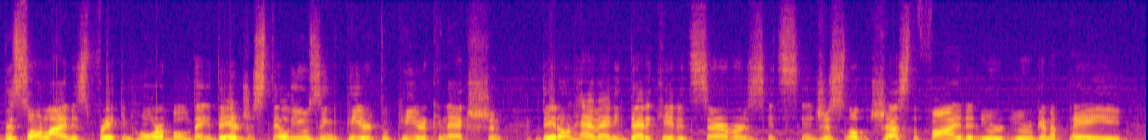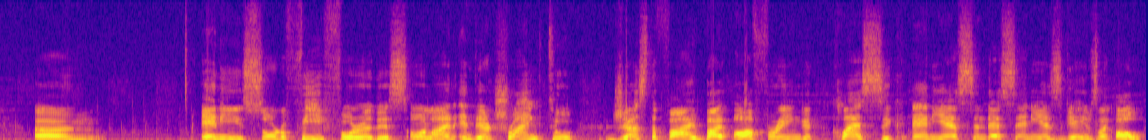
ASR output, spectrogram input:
this online is freaking horrible. They, they're still using peer-to-peer -peer connection. They don't have any dedicated servers. It's, it's just not justified that you're, you're gonna pay um, any sort of fee for this online. And they're trying to justify by offering classic NES and SNES games. Like, oh,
